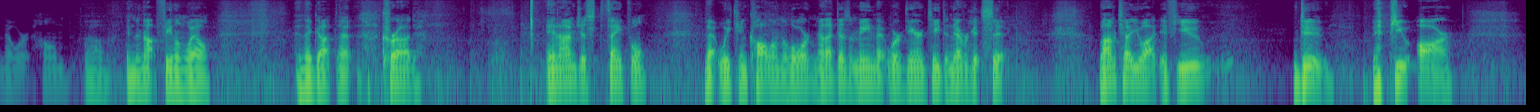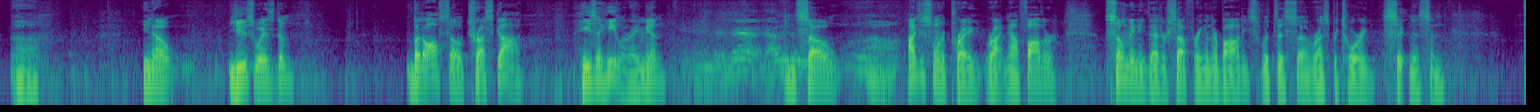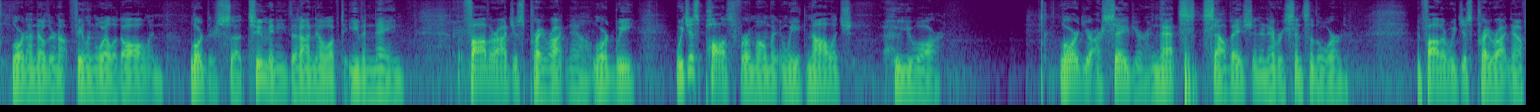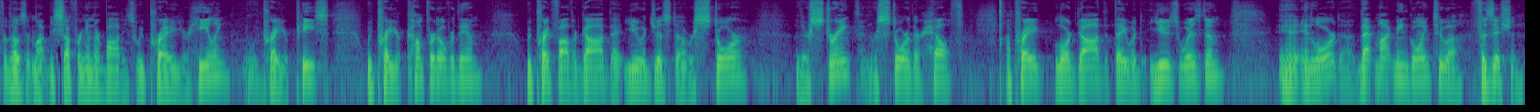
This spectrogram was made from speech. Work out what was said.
I know we're at home um, and they're not feeling well and they got that crud. And I'm just thankful that we can call on the Lord. Now, that doesn't mean that we're guaranteed to never get sick. But I'm going to tell you what, if you do, if you are, uh, you know, use wisdom, but also trust God. He's a healer, amen? And so uh, I just want to pray right now. Father, so many that are suffering in their bodies with this uh, respiratory sickness. And Lord, I know they're not feeling well at all. And Lord, there's uh, too many that I know of to even name. But Father, I just pray right now. Lord, we, we just pause for a moment and we acknowledge who you are. Lord, you're our Savior, and that's salvation in every sense of the word. And Father, we just pray right now for those that might be suffering in their bodies. We pray your healing, and we pray your peace. We pray your comfort over them. We pray, Father God, that you would just uh, restore their strength and restore their health. I pray, Lord God, that they would use wisdom. And, and Lord, uh, that might mean going to a physician.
